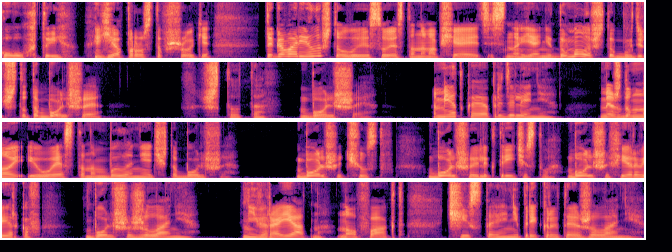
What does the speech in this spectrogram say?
«Ух ты, я просто в шоке. Ты говорила, что вы с Уэстоном общаетесь, но я не думала, что будет что-то большее». Что-то большее. Меткое определение. Между мной и Уэстоном было нечто большее. Больше чувств, Больше электричества, больше фейерверков, больше желания. Невероятно, но факт. Чистое, неприкрытое желание.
